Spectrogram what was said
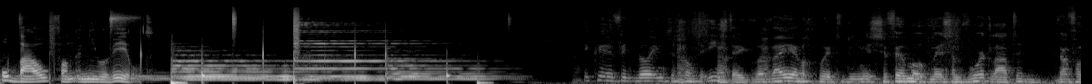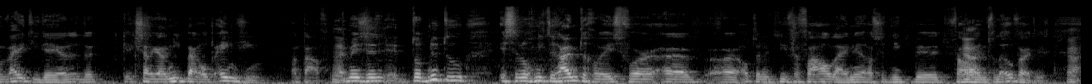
opbouw van een nieuwe wereld. Ik eh, vind het wel een interessante insteek. Wat wij hebben geprobeerd te doen is zoveel mogelijk mensen aan het woord laten waarvan wij het idee hadden dat ik zou jou niet bij op één zien aan tafel. Nee. Tenminste, tot nu toe is er nog niet ruimte geweest voor eh, eh, alternatieve verhaallijnen als het niet het verhaallijn Ja. van de overheid is. Ja.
